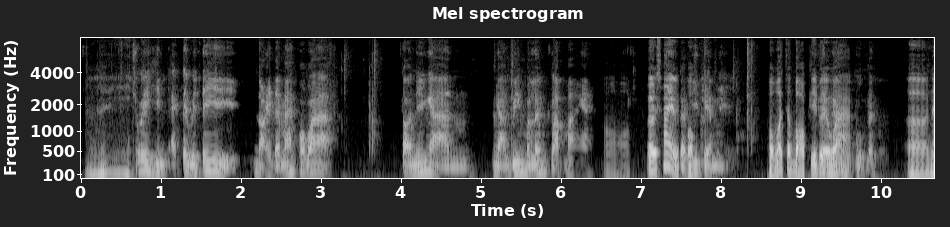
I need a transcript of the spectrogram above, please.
เฮ้ย ช่วย hint activity หน่อยได้ไหมเพราะว่าตอนนี้งานงานวิ่งมันเริ่มกลับมาไงอ๋อเออใช่แต่ผมพี่เต็มผมว่าจะบอกพี่ด้วยว่าถูกเลยเอ่อใน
